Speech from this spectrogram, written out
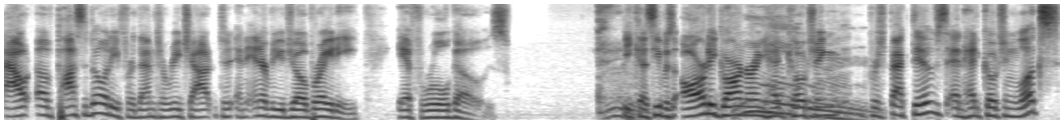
out of possibility for them to reach out to and interview Joe Brady if Rhule goes. Because he was already garnering head coaching perspectives and head coaching looks.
